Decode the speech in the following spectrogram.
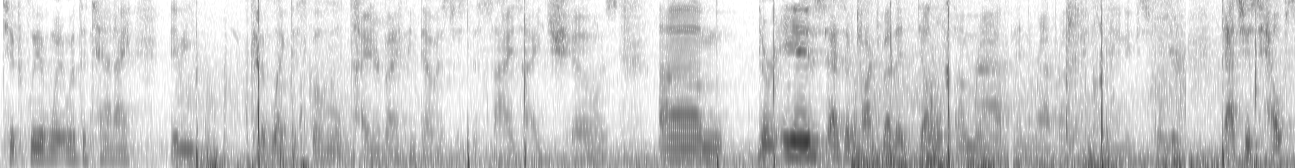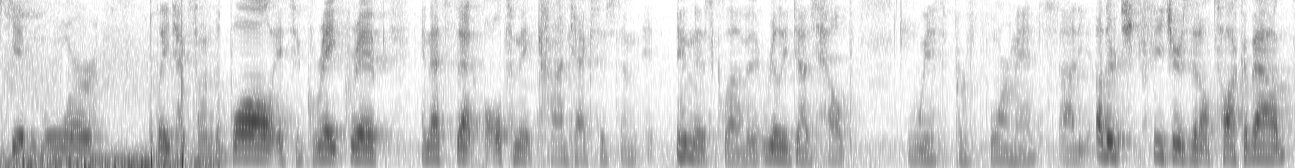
typically have went with a 10. I maybe could have liked this glove a little tighter, but I think that was just the size I chose. Um, there is, as I've talked about, that double thumb wrap and the wrap around the pinky and index finger. That just helps get more latex onto the ball. It's a great grip, and that's that ultimate contact system in this glove. It really does help with performance. Uh, the other two features that I'll talk about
